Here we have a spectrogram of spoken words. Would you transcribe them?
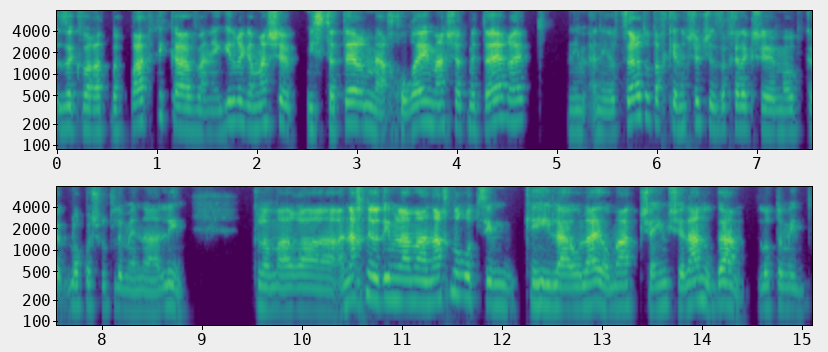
זה כבר את בפרקטיקה, ואני אגיד רגע מה שמסתתר מאחורי מה שאת מתארת, אני, אני עוצרת אותך כי אני חושבת שזה חלק שמאוד לא פשוט למנהלים. כלומר, אנחנו יודעים למה אנחנו רוצים קהילה אולי, או מה הקשיים שלנו גם, לא תמיד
